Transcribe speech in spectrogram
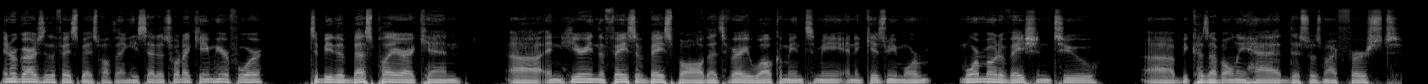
in regards to the face of baseball thing. He said it's what I came here for to be the best player I can. Uh, and hearing the face of baseball, that's very welcoming to me, and it gives me more more motivation to uh, because I've only had this was my first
